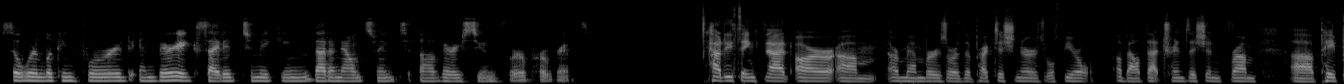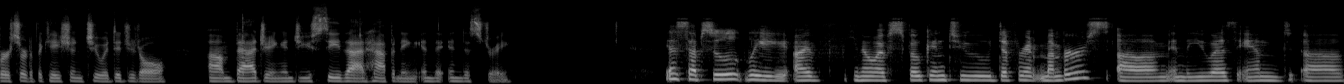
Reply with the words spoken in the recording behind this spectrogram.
So we're looking forward and very excited to making that announcement uh, very soon for programs. How do you think that our um, our members or the practitioners will feel about that transition from uh, paper certification to a digital um, badging? And do you see that happening in the industry? Yes, absolutely. I've, you know, I've spoken to different members um, in the U.S. and, uh,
